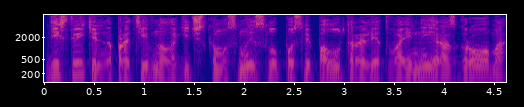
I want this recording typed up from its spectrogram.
Действительно, противно логическому смыслу, после полутора лет войны, разгрома,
